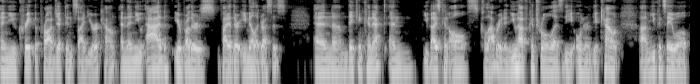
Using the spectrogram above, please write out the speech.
and you create the project inside your account, and then you add your brothers via their email addresses, and um, they can connect and you guys can all collaborate and you have control as the owner of the account. Um, you can say, well,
